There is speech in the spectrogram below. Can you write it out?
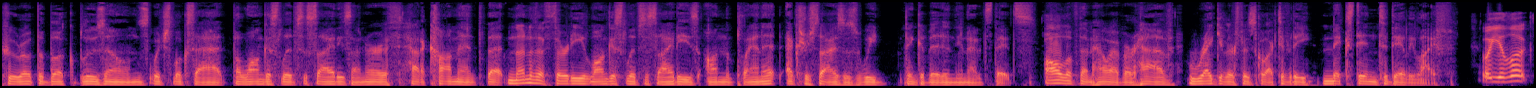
who wrote the book Blue Zones, which looks at the longest lived societies on Earth, had a comment that none of the 30 longest lived societies on the planet exercise as we think of it in the United States. All of them, however, have regular physical activity mixed into daily life. Well, you look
